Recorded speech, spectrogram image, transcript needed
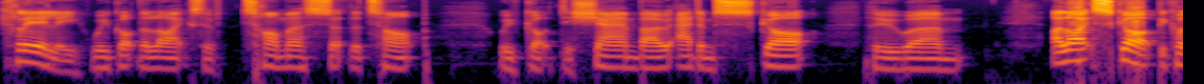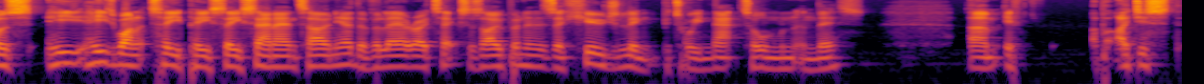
Clearly, we've got the likes of Thomas at the top. We've got DeChambeau, Adam Scott, who um, I like Scott because he, he's won at TPC San Antonio, the Valero Texas Open, and there's a huge link between that tournament and this. Um, if I just,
